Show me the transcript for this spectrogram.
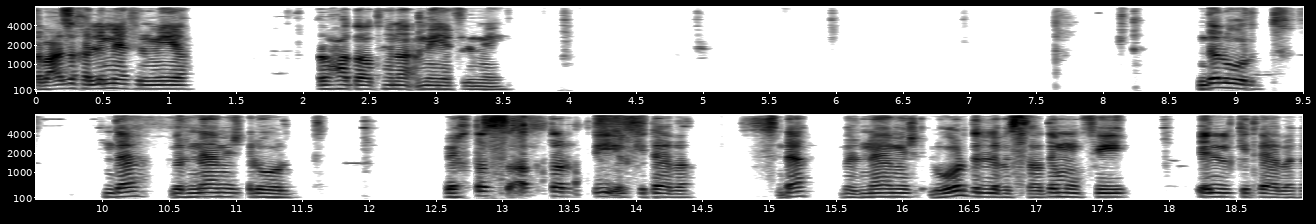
طب عايز أخليه مية في المية. أروح أضغط هنا مية في المية. ده ال Word ده برنامج ال Word بيختص أكتر بالكتابة. ده برنامج ال Word اللي بستخدمه في الكتابة.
